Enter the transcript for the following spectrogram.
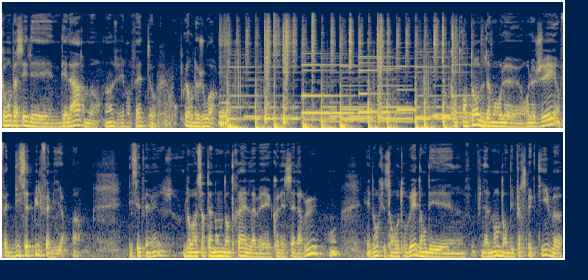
Comment passer des, larmes, hein, je veux dire en fait, aux, pleurs de joie. En 30 ans, nous avons relogé en fait 17 000 familles. 17 hein. familles, dont un certain nombre d'entre elles connaissaient la rue, hein. et donc elles sont retrouvées dans des, finalement dans des perspectives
